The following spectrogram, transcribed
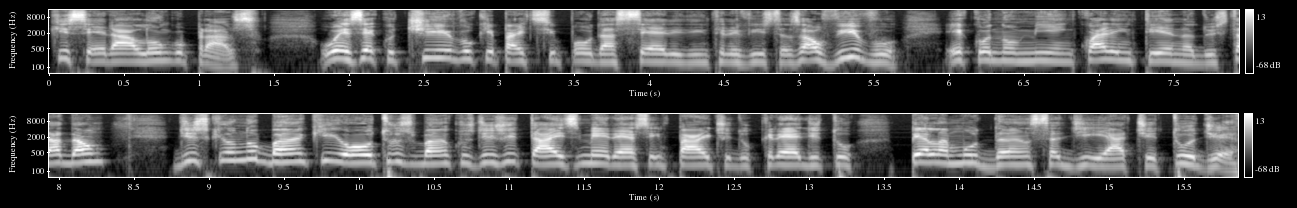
que será a longo prazo. O executivo que participou da série de entrevistas ao vivo Economia em Quarentena do Estadão diz que o Nubank e outros bancos digitais merecem parte do crédito pela mudança de atitude.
